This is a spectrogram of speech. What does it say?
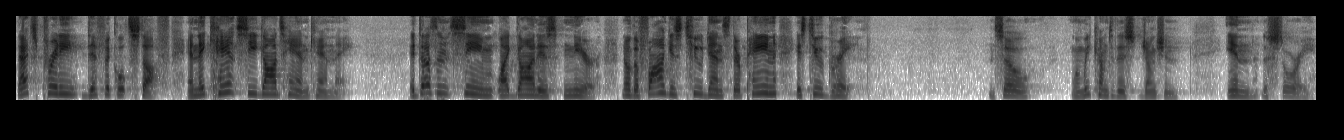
That's pretty difficult stuff. And they can't see God's hand, can they? It doesn't seem like God is near. No, the fog is too dense, their pain is too great. And so, when we come to this junction in the story,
